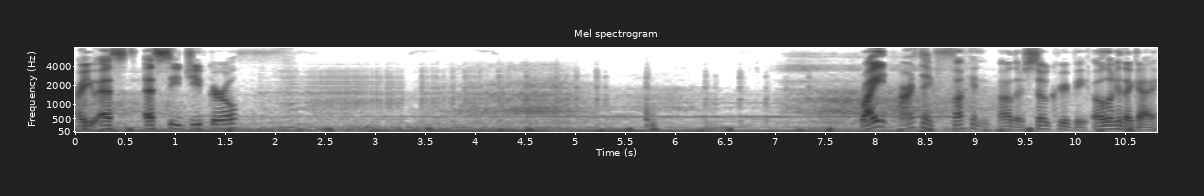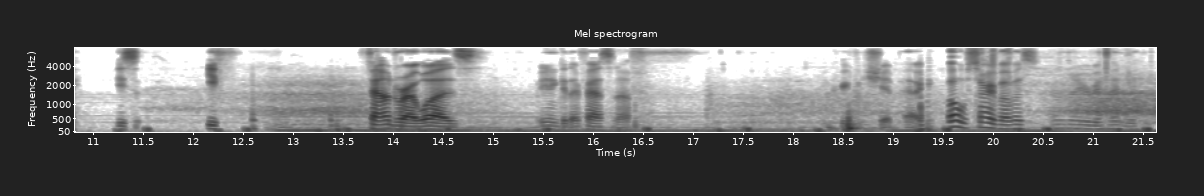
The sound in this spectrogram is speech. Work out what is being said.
Are you S SC Jeep girl? Right? Aren't they fucking? Oh, they're so creepy. Oh, look at that guy. He's he found where I was. We didn't get there fast enough. Creepy shit bag. Oh, sorry, Bubbas. I didn't know you were behind me.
